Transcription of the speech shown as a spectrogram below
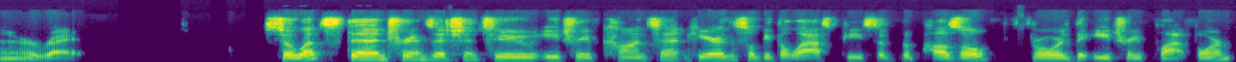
All right. So let's then transition to eTrieve content here. This will be the last piece of the puzzle for the eTrieve platform.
